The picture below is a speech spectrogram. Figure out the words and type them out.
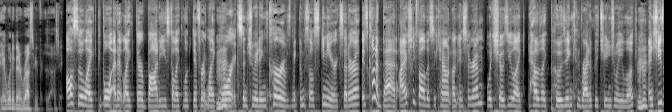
it would have been a recipe for disaster. Also, like people edit like their bodies to like look different, like Mm-hmm. more accentuating curves, make themselves skinnier, etc. It's kind of bad. I actually follow this account on Instagram, which shows you like how like posing can radically change the way you look, Mm-hmm. and she's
